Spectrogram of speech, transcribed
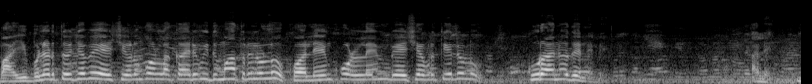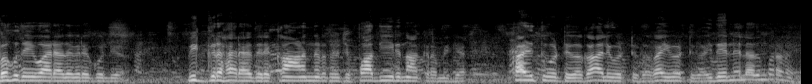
ബൈബിൾ എടുത്തു വെച്ചാൽ വേശ്യകളും കൊള്ളക്കാരും ഇത് മാത്രമേ ഉള്ളൂ. കൊലയും കൊള്ളയും വേശ്യാവൃത്തിയല്ലേ ഉള്ളൂ. ഖുറാനും അത് തന്നെയല്ലേ? അല്ലേ? ബഹുദൈവാരാധകരെ കൊല്ലുക. വിഗ്രഹാരാധകരെ കാണുന്നിടത്ത് വെച്ച് പതിയിരുന്ന് ആക്രമിക്കുക. കഴുത്ത് വെട്ടുക കാൽ വെട്ടുക കൈ വെട്ടുക. ഇത് തന്നെയല്ല അതും പറയണത്.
